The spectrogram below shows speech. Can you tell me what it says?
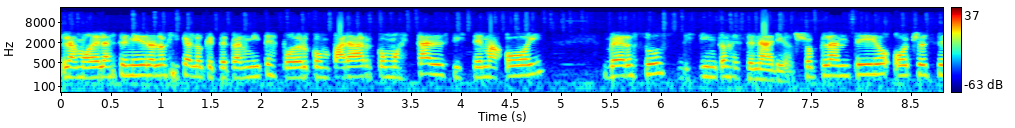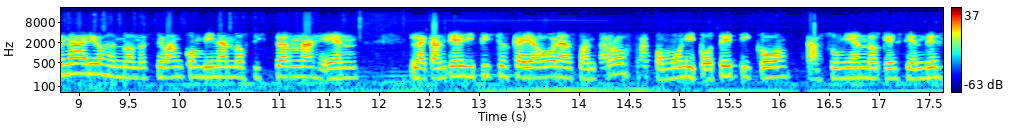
la modelación hidrológica lo que te permite es poder comparar cómo está el sistema hoy versus distintos escenarios. Yo planteo ocho escenarios en donde se van combinando cisternas en la cantidad de edificios que hay ahora en Santa Rosa, como un hipotético, asumiendo que si en 10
